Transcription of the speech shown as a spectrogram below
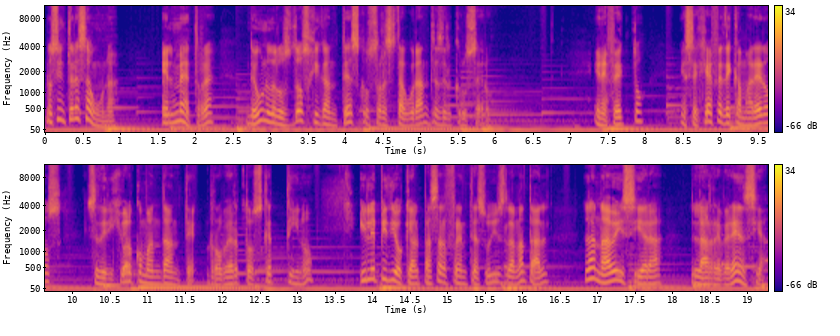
Nos interesa una, el maître de uno de los dos gigantescos restaurantes del crucero. En efecto, ese jefe de camareros se dirigió al comandante Roberto Schettino y le pidió que al pasar frente a su isla natal, la nave hiciera la reverencia,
